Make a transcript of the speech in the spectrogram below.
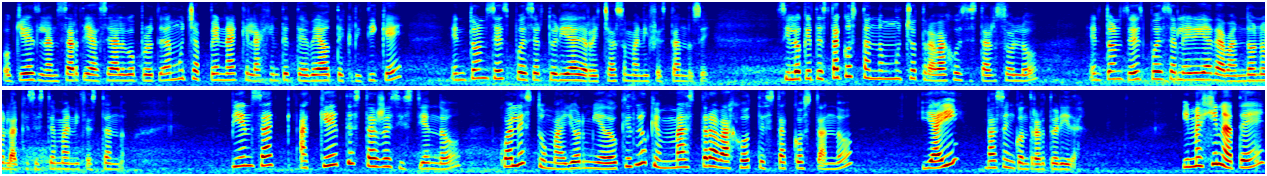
o quieres lanzarte y hacer algo, pero te da mucha pena que la gente te vea o te critique, entonces puede ser tu herida de rechazo manifestándose. Si lo que te está costando mucho trabajo es estar solo, entonces puede ser la herida de abandono la que se esté manifestando. Piensa a qué te estás resistiendo, cuál es tu mayor miedo, qué es lo que más trabajo te está costando y ahí vas a encontrar tu herida. Imagínate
